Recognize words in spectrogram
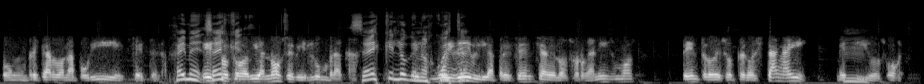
con Ricardo Napurí, etcétera. Jaime, Esto todavía no se vislumbra acá. ¿Sabes qué es lo que nos muy débil la presencia de los organismos dentro de eso, pero están ahí metidos. Mm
